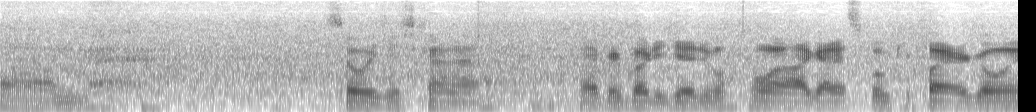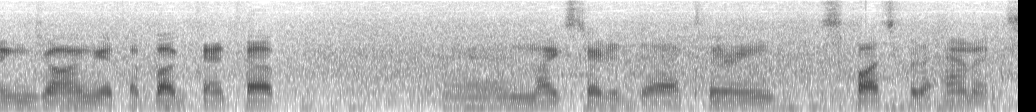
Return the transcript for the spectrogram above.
Um, so we just kind of everybody did. Well, I got a smoky fire going. John got the bug tent up, and Mike started uh, clearing spots for the hammocks.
